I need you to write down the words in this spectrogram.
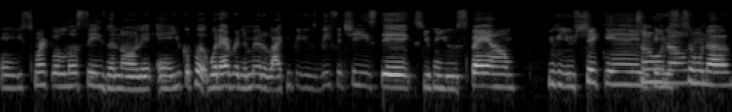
and you sprinkle a little seasoning on it, and you could put whatever in the middle. Like you could use beef and cheese sticks. You can use spam. You can use chicken. You can Tuna. use tuna.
